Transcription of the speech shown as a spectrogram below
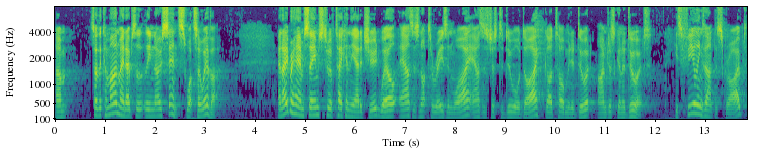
Um, so the command made absolutely no sense whatsoever. And Abraham seems to have taken the attitude well, ours is not to reason why, ours is just to do or die. God told me to do it, I'm just going to do it. His feelings aren't described,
